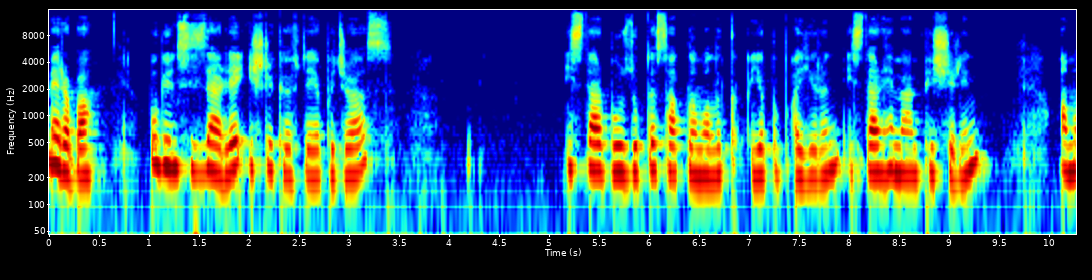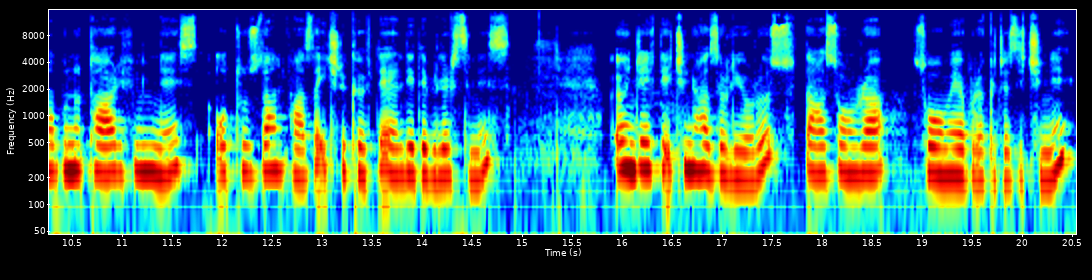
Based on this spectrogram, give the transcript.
Merhaba. Bugün sizlerle içli köfte yapacağız. İster buzlukta saklamalık yapıp ayırın, ister hemen pişirin. Ama bunu tarifimle 30'dan fazla içli köfte elde edebilirsiniz. Öncelikle içini hazırlıyoruz. Daha sonra soğumaya bırakacağız içini.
